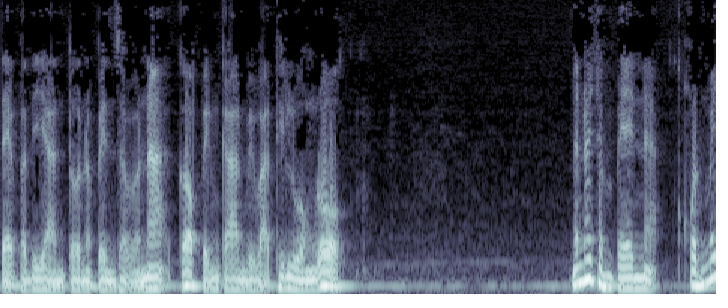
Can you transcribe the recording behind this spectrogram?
แต่ปฏิญาณตนว่าเป็นสมณะก็เป็นการปฏิบัติที่ลวงโลกมันไม่จำเป็นน่ะ คนไม่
